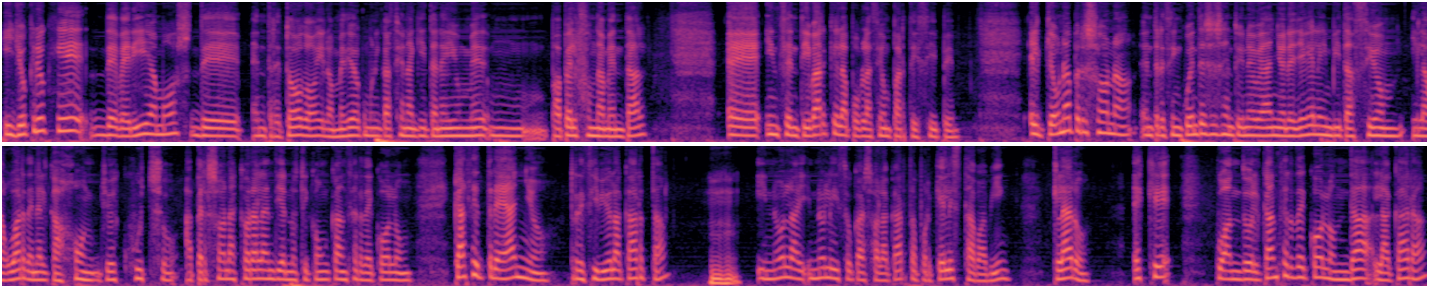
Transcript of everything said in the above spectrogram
Y yo creo que deberíamos de, entre todos, y los medios de comunicación aquí tenéis un, papel fundamental, eh, incentivar que la población participe. El que a una persona entre 50 y 69 años le llegue la invitación y la guarde en el cajón, yo escucho a personas que ahora le han diagnosticado un cáncer de colon, que hace tres años recibió la carta y no, no le hizo caso a la carta porque él estaba bien. Claro, es que cuando el cáncer de colon da la cara,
